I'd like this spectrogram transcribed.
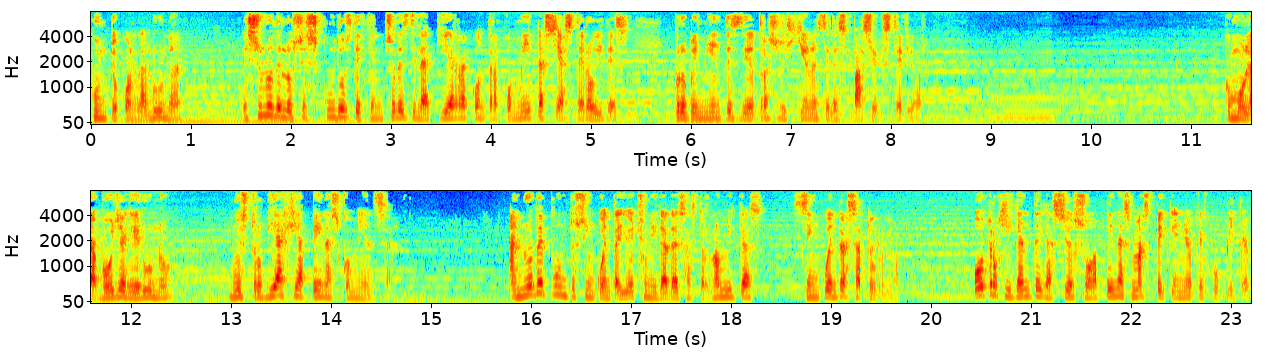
Junto con la Luna, es uno de los escudos defensores de la Tierra contra cometas y asteroides provenientes de otras regiones del espacio exterior. Como la Voyager 1, nuestro viaje apenas comienza. A 9.58 unidades astronómicas se encuentra Saturno, otro gigante gaseoso apenas más pequeño que Júpiter.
